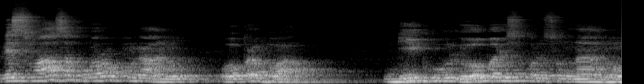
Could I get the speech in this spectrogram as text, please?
విశ్వాసపూర్వకముగాను ఓ ప్రభువ నీకు లోబరుసుకొనుసున్నాను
